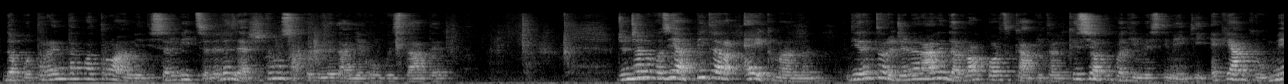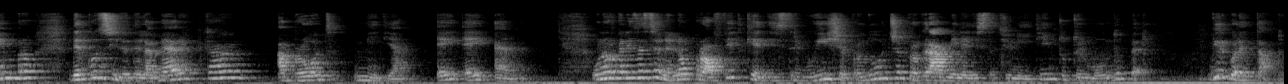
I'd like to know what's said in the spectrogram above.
dopo 34 anni di servizio nell'esercito e un sacco di medaglie conquistate. Giungiamo così a Peter Eichmann, direttore generale del Rockport Capital, che si occupa di investimenti e che è anche un membro del consiglio dell'American Abroad Media, AAM, un'organizzazione no profit che distribuisce e produce programmi negli Stati Uniti, in tutto il mondo, per, virgolettato,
